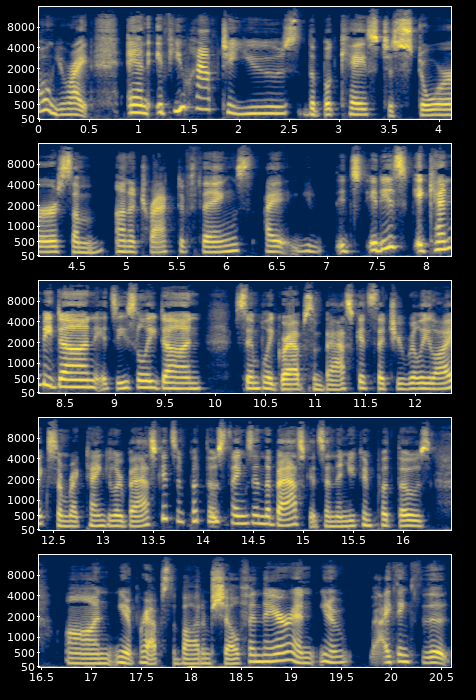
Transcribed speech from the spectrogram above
Oh, you're right. And if you have to use the bookcase to store some unattractive things, I you, it's it is it can be done. It's easily done. Simply grab some baskets that you really like, some rectangular baskets and put those things in the baskets and then you can put those on, you know, perhaps the bottom shelf in there and, you know, I think the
